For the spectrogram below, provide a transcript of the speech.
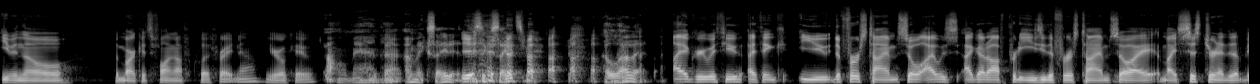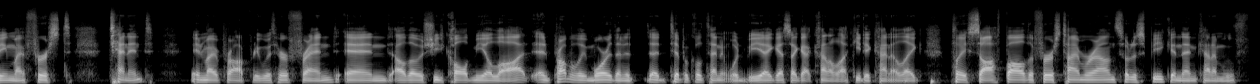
Even though the market's falling off a cliff right now, you're okay with Oh man, I'm excited. This excites me. I love it. I agree with you. I think you the first time. So I was I got off pretty easy the first time. So I my sister ended up being my first tenant in my property with her friend, and although she called me a lot and probably more than a, a typical tenant would be, I guess I got kind of lucky to kind of like play softball the first time around, so to speak, and then kind of move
